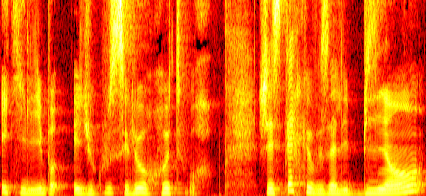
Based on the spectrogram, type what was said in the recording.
Équilibre. Et du coup, c'est le retour. J'espère que vous allez bien,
